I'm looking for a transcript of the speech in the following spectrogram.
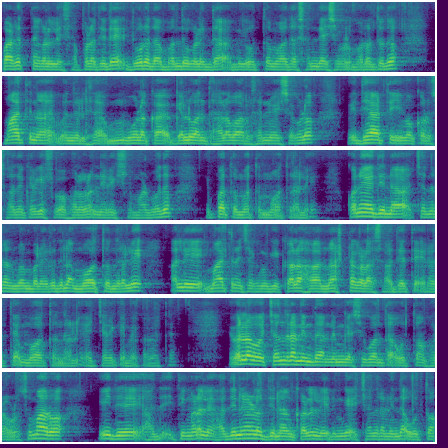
ಪ್ರಯತ್ನಗಳಲ್ಲಿ ಸಫಲತೆ ಇದೆ ದೂರದ ಬಂಧುಗಳಿಂದ ನಮಗೆ ಉತ್ತಮವಾದ ಸಂದೇಶಗಳು ಬರುವಂಥದ್ದು. ಮಾತಿನ ಒಂದು ಮೂಲಕ ಗೆಲ್ಲುವಂಥ ಹಲವಾರು ಸನ್ನಿವೇಶಗಳು. ವಿದ್ಯಾರ್ಥಿ, ಯುವಕರು, ಸಾಧಕರಿಗೆ ಶುಭ ಫಲಗಳನ್ನು ನಿರೀಕ್ಷೆ ಮಾಡ್ಬೋದು. ಇಪ್ಪತ್ತೊಂಬತ್ತು, ಮೂವತ್ತರಲ್ಲಿ. ಕೊನೆಯ ದಿನ ಚಂದ್ರನ ಬೆಂಬಲ ಇರೋದಿಲ್ಲ ಮೂವತ್ತೊಂದರಲ್ಲಿ. ಅಲ್ಲಿ ಮಾತಿನ ಚಕಮಕಿ, ಕಲಹ, ನಷ್ಟಗಳ ಸಾಧ್ಯತೆ ಇರುತ್ತೆ. ಮೂವತ್ತೊಂದರಲ್ಲಿ ಎಚ್ಚರಿಕೆ ಬೇಕಾಗುತ್ತೆ. ಇವೆಲ್ಲವೂ ಚಂದ್ರನಿಂದ ನಿಮಗೆ ಸಿಗುವಂಥ ಉತ್ತಮ ಫಲಗಳು. ಸುಮಾರು ಈ ದಿ ಹದಿ ತಿಂಗಳಲ್ಲಿ ಹದಿನೇಳು ದಿನಾಂಕಗಳಲ್ಲಿ ನಿಮಗೆ ಚಂದ್ರನಿಂದ ಉತ್ತಮ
